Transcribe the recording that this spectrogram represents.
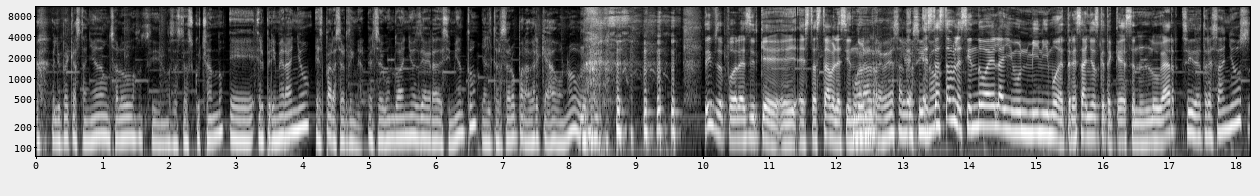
Felipe Castañeda, un saludo si nos está escuchando. Eh, el primer año es para hacer dinero. El segundo año es de agradecimiento. Y el tercero para ver qué hago, ¿no? sí, se podría decir que eh, está estableciendo. al revés, algo así. Está estableciendo él ahí un mínimo de tres años que te quedes en un lugar. Sí, de tres años,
